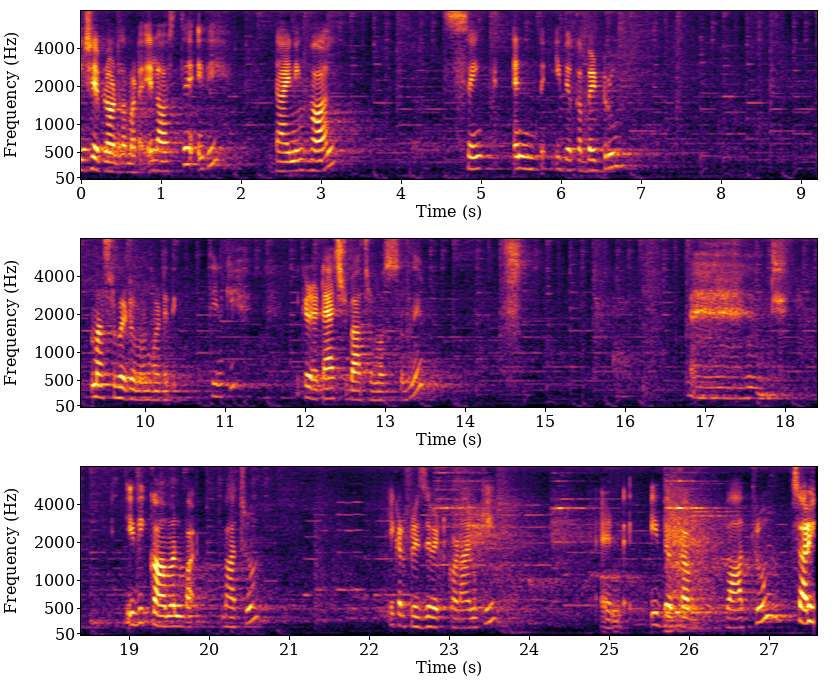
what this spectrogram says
ఎల్ షేప్లో ఉంటుంది అనమాట ఇలా వస్తే ఇది డైనింగ్ హాల్ సింక్ అండ్ ఇది ఒక బెడ్రూమ్. మాస్టర్ బెడ్రూమ్ అనమాట ఇది. దీనికి ఇక్కడ అటాచ్డ్ బాత్రూమ్ వస్తుంది. ఇది కామన్ బా బాత్రూమ్. ఇక్కడ ఫ్రిడ్జ్ పెట్టుకోవడానికి. అండ్ ఇది ఒక బాత్రూమ్. సారీ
